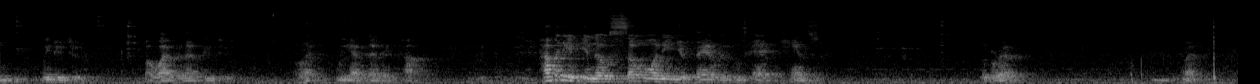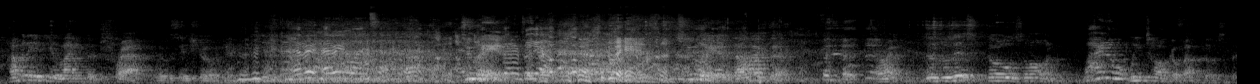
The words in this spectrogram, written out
Mhm, We do too. My wife and I do too. All right? We have that in common. How many of you know someone in your family who's had cancer? Look around. Right? How many of you like to travel? Let me see a show of hands. Every, everyone's, Two you better hands. be up. Two hands, I like that. All right, the list goes on. Why don't we talk about those things?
